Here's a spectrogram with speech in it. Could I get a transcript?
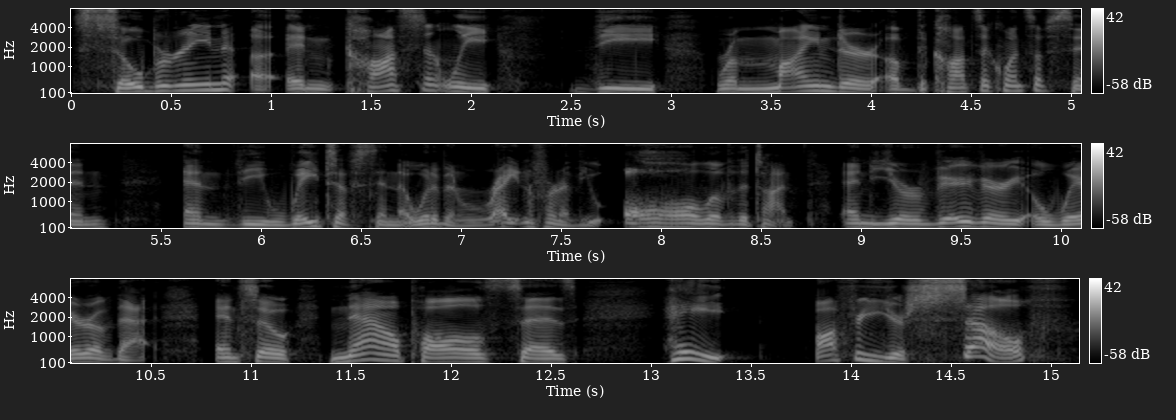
sobering uh, and constantly the reminder of the consequence of sin and the weight of sin that would have been right in front of you all of the time and you're very very aware of that and so now paul says hey offer yourself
